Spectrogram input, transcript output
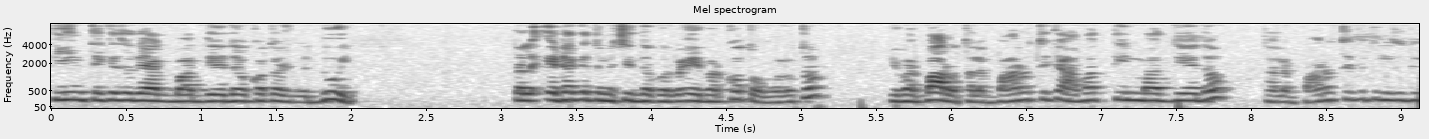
তিন থেকে যদি এক বাদ দিয়ে দাও, কত আসবে? দুই। তাহলে এটাকে তুমি চিন্তা করবে, এবার কত বলো তো? এবার বারো। তাহলে বারো থেকে আবার তিন বাদ দিয়ে দাও। তাহলে বারো থেকে তুমি যদি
